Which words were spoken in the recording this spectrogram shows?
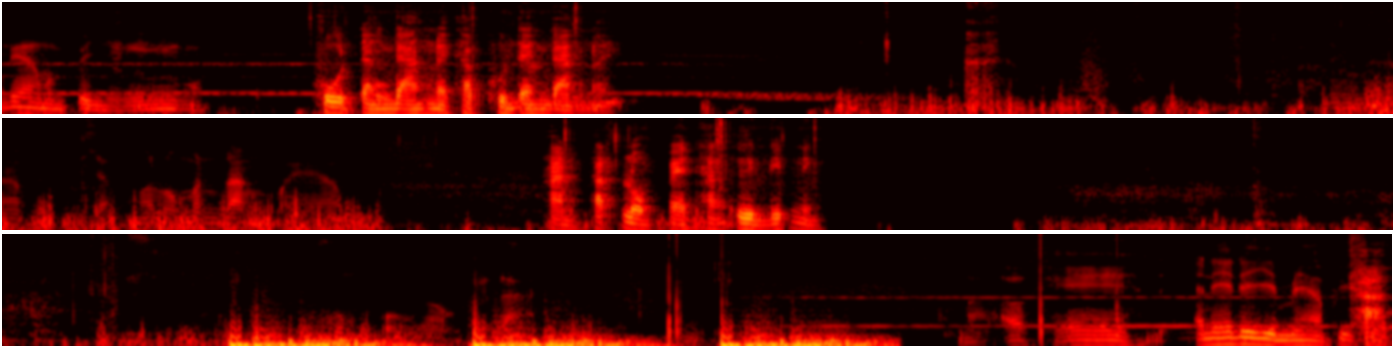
เรื่องมันเป็นอย่างนี้ครับ พูดดังๆหน่อยครับ พูดดังๆหน่อยเรื่องนะครับเสียงมาลมมันดังไปครับ หันพัดลมไปทางอื่นนิดหนึ่งคุมโปงเอากระดาษมาโอเค อันนี้ได้ยินไหมครับพี่ครับ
